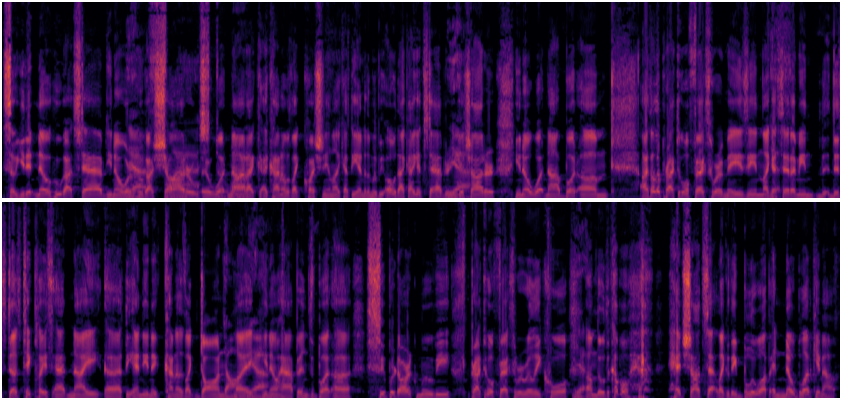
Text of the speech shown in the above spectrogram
so you didn't know who got stabbed, you know, or Yeah, who got shot or, or or whatnot. what. I, I kind of was like questioning, like at the end of the movie, oh, that guy gets stabbed or he gets shot or you know whatnot. But um, I thought the practical effects were amazing. Like I said, I mean, th- this does take place at night. Uh, at the ending, it kind of like dawn, Dawn, like yeah. you know happens. But uh, super dark movie. Practical effects were really cool. Yeah. Um, there was a couple headshots that like they blew up and no blood came out.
